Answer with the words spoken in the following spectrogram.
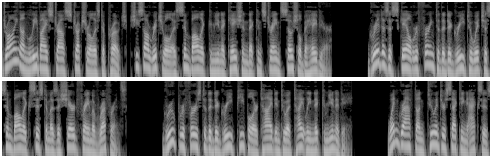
Drawing on Levi-Strauss' structuralist approach, she saw ritual as symbolic communication that constrained social behavior. Grid is a scale referring to the degree to which a symbolic system is a shared frame of reference. Group refers to the degree people are tied into a tightly knit community. When graphed on two intersecting axes,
